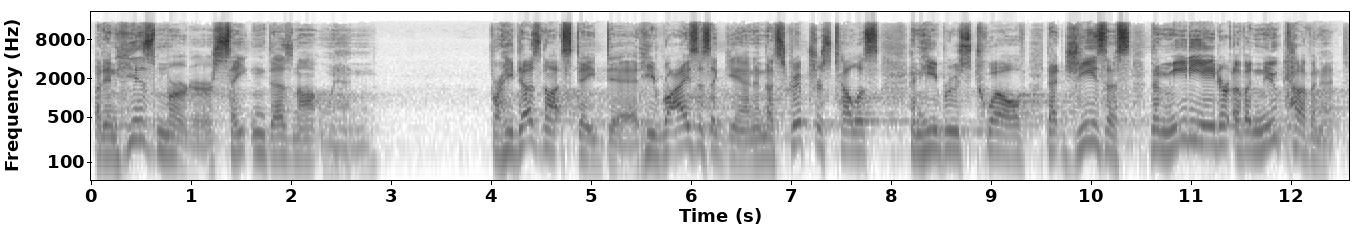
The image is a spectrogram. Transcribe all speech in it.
But in his murder, Satan does not win. For he does not stay dead. He rises again. And the scriptures tell us in Hebrews 12 that Jesus, the mediator of a new covenant,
